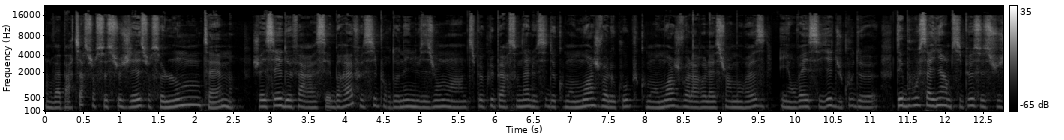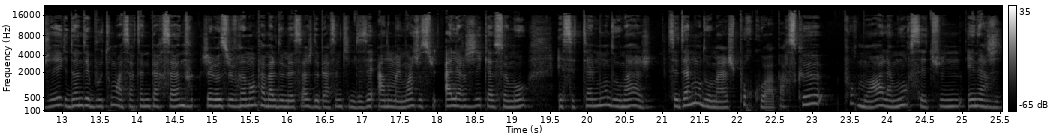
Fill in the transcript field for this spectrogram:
on va partir sur ce sujet, sur ce long thème. Je vais essayer de faire assez bref aussi pour donner une vision un petit peu plus personnelle aussi de comment moi je vois le couple, comment moi je vois la relation amoureuse. Et on va essayer du coup de débroussailler un petit peu ce sujet qui donne des boutons à certaines personnes. J'ai reçu vraiment pas mal de messages de personnes qui me disaient, ah non mais moi je suis allergique à ce mot. Et c'est tellement dommage. C'est tellement dommage. Pourquoi? Parce que pour moi, l'amour, c'est une énergie.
